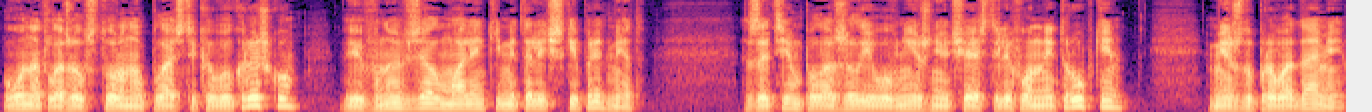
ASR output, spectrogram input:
Он отложил в сторону пластиковую крышку и вновь взял маленький металлический предмет. Затем положил его в нижнюю часть телефонной трубки между проводами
